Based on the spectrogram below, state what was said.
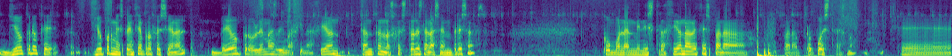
yo creo que, yo por mi experiencia profesional, veo problemas de imaginación tanto en los gestores de las empresas como en la administración a veces para, para propuestas. ¿no? Eh,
